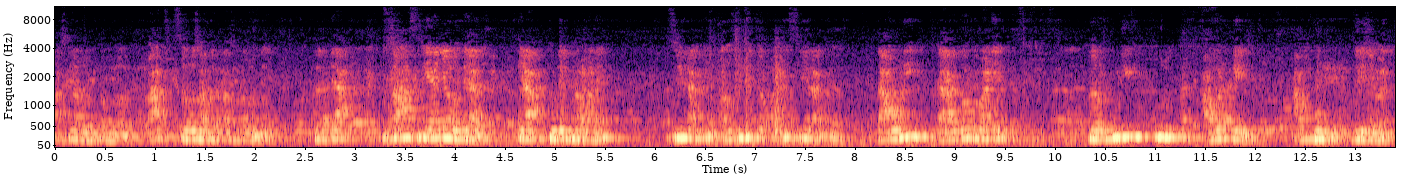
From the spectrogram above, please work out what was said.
असणार होते. पाच सर्वसाधारण असणार होते. तर त्या सहा स्त्रिया ज्या होत्या त्या पुढील प्रमाणे श्री राखी अनुसूचित जमाती श्री राखी दावडी गारगोटवाडी करपुडी फुल आवडणे आंबू गिरिजवाडी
